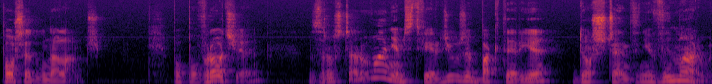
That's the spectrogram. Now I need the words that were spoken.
poszedł na lunch. Po powrocie z rozczarowaniem stwierdził, że bakterie doszczętnie wymarły.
